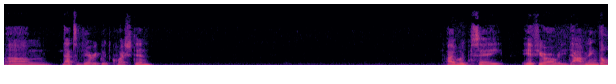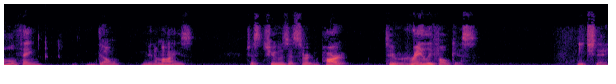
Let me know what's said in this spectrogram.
Um, that's a very good question. I would say if you're already davening the whole thing, don't minimize. Just choose a certain part to really focus each day.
